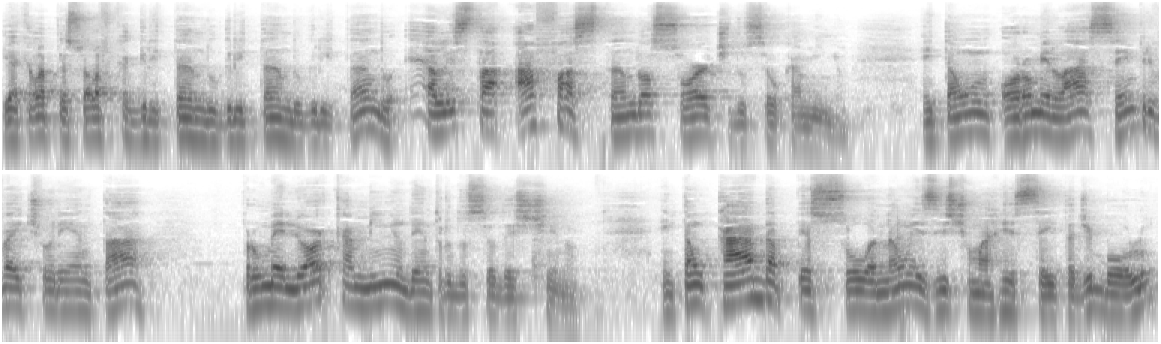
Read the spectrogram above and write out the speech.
e aquela pessoa ela fica gritando, gritando, gritando, ela está afastando a sorte do seu caminho. Então, Oromelá sempre vai te orientar para o melhor caminho dentro do seu destino. Então, cada pessoa não existe uma receita de bolo.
